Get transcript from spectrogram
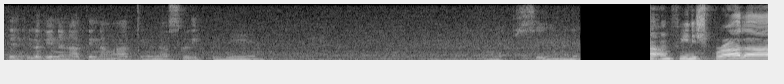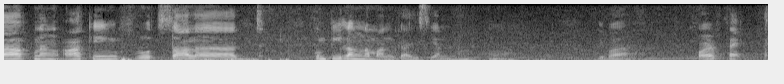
Then, ilagay na natin ang ating Nestle cream. Oopsie. Ang finished product ng aking fruit salad. Kunti lang naman guys. Yan lang. Oh. Diba? Perfect.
